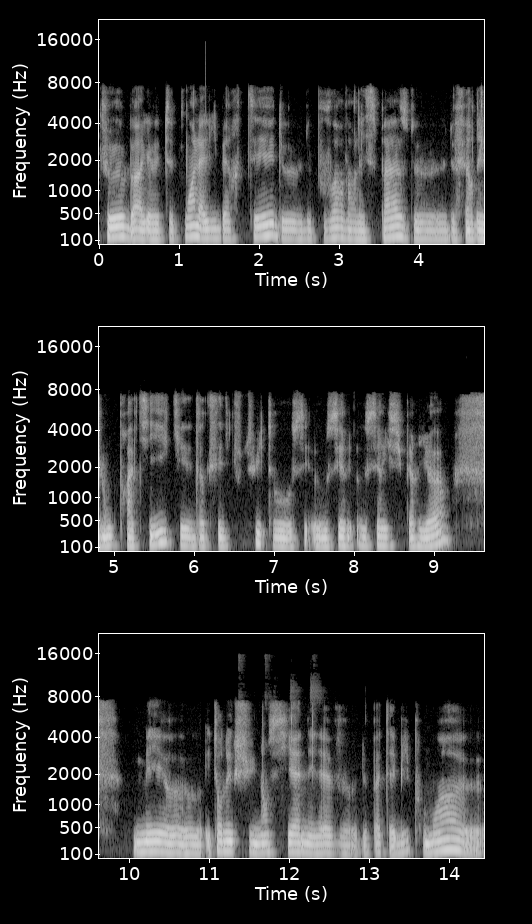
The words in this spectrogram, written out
que ben, il y avait peut-être moins la liberté de, pouvoir avoir l'espace de, faire des longues pratiques et d'accéder tout de suite aux séries supérieures. Mais euh, étant donné que je suis une ancienne élève de Patabi, pour moi, euh,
